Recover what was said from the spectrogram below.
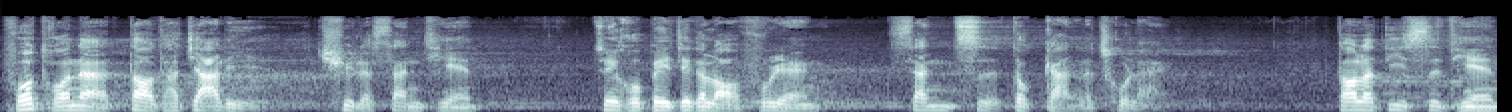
佛陀呢到他家里去了三天，最后被这个老夫人三次都赶了出来。到了第四天，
